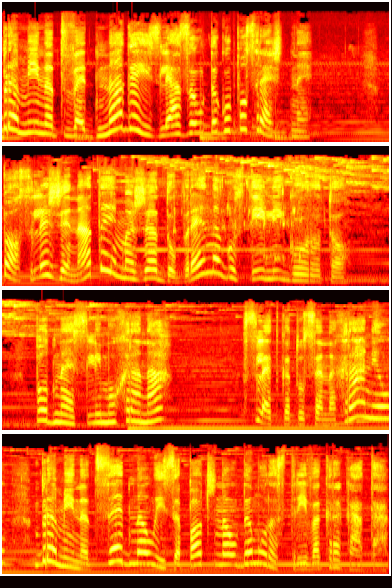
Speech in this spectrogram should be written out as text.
Браминът веднага излязъл да го посрещне. После жената и мъжа добре нагостили горото. Поднесли му храна. След като се нахранил, Браминът седнал и започнал да му разтрива краката.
